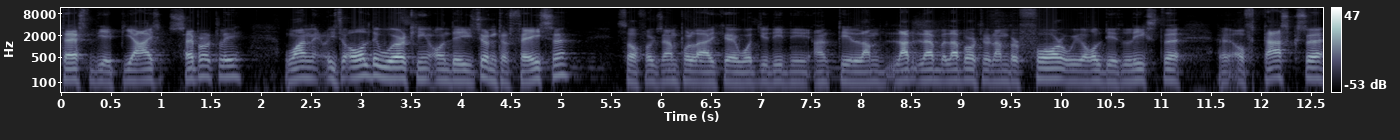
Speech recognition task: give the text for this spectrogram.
test the APIs separately. One is all the working on the user interface. So for example like uh, what you did until lab, lab, laboratory number four with all the list uh, of tasks uh,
